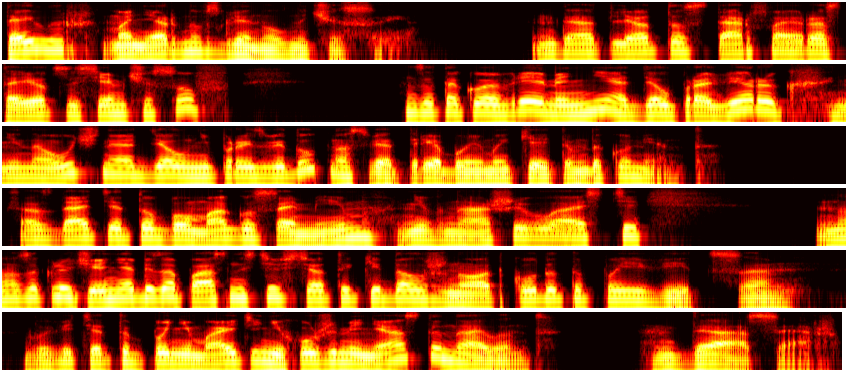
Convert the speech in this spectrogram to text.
Тейлор манерно взглянул на часы. «До отлета Старфайр остается семь часов. За такое время ни отдел проверок, ни научный отдел не произведут на свет требуемый Кейтом документ. Создать эту бумагу самим не в нашей власти, но заключение о безопасности все-таки должно откуда-то появиться. Вы ведь это понимаете не хуже меня, Стэн-Айленд?» «Да, сэр»,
